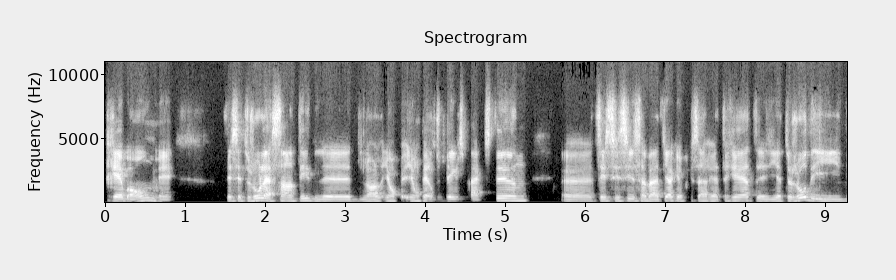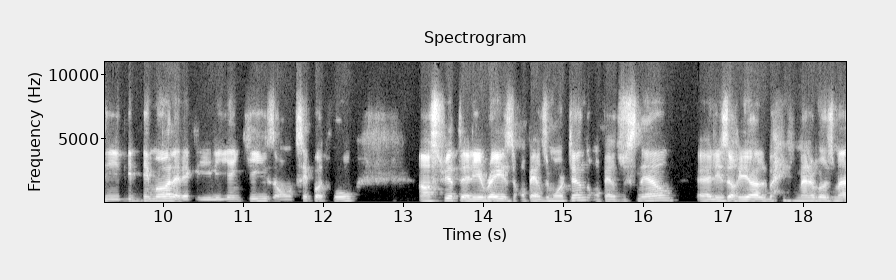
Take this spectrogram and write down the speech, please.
très bon, mais c'est toujours la santé. De, ils, ont, perdu James Paxton. Euh, Cécile Sabatier qui a pris sa retraite. Il y a toujours des, des, bémols avec les, Yankees. On ne sait pas trop. Ensuite, les Rays ont perdu Morton, ont perdu Snell. Euh, les Orioles, ben, malheureusement,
